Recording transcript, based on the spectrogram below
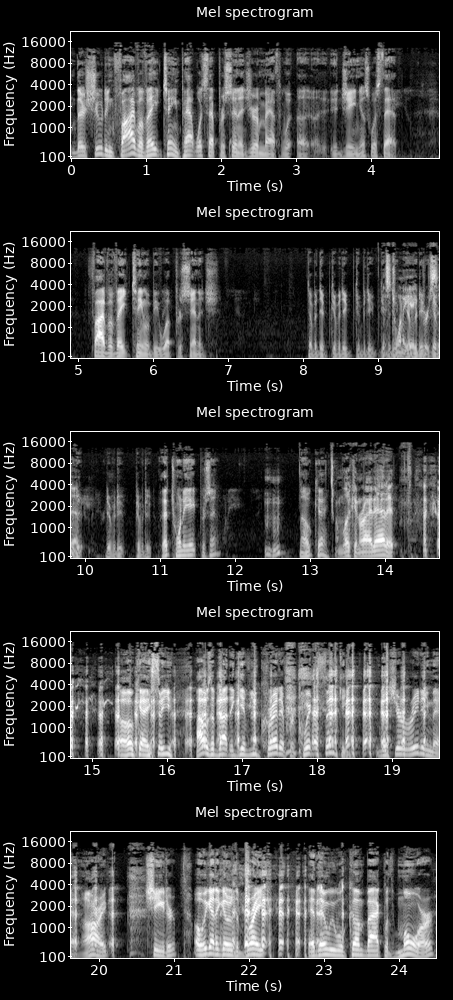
they're shooting five of 18. Pat, what's that percentage? You're a math uh, genius. What's that? Five of 18 would be what percentage? It's 28%. That 28%? Mm-hmm. Okay. I'm looking right at it. okay, so you, I was about to give you credit for quick thinking, but you're reading that. All right, cheater. Oh, we got to go to the break, and then we will come back with more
